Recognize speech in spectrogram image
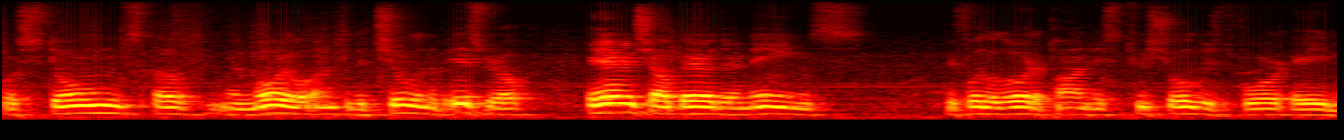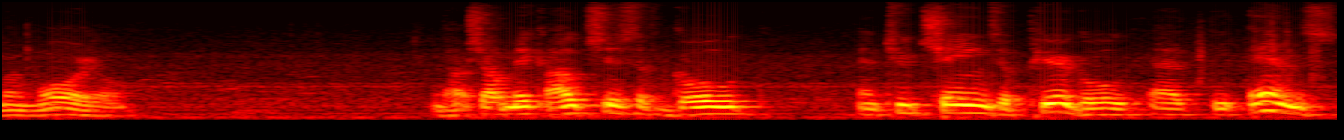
for stones of memorial unto the children of Israel. Aaron shall bear their names before the Lord upon his two shoulders for a memorial. Thou shalt make ouches of gold and two chains of pure gold at the ends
